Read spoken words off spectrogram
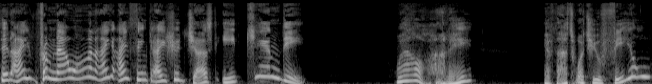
that I from now on I, I think I should just eat candy. Well, honey, if that's what you feel,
